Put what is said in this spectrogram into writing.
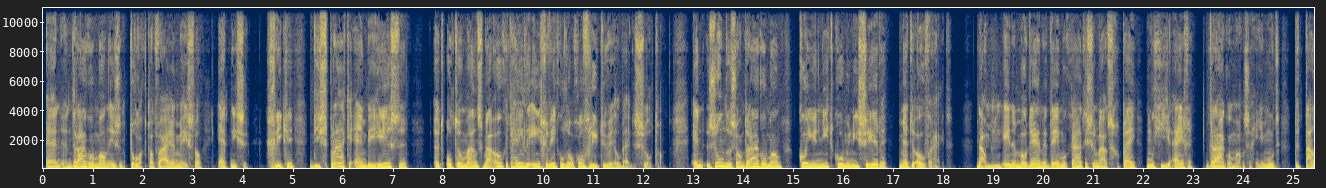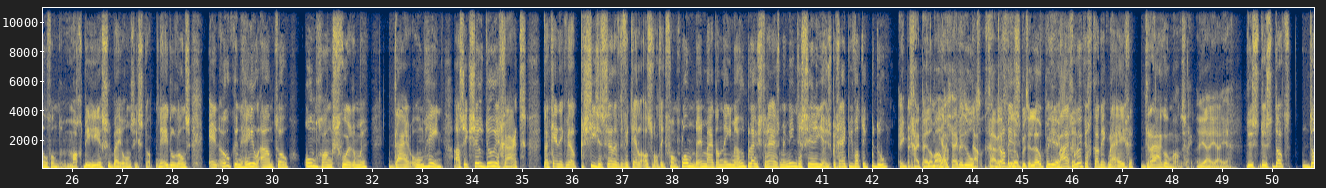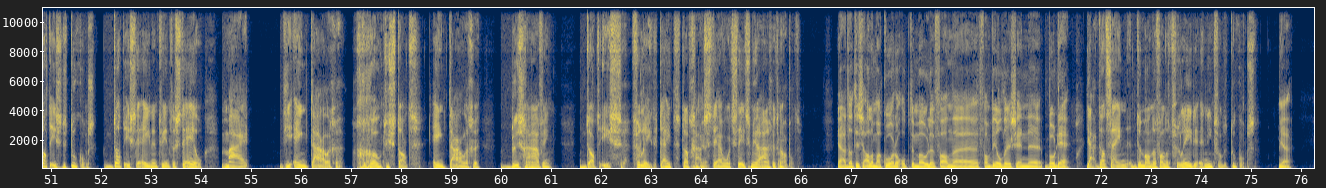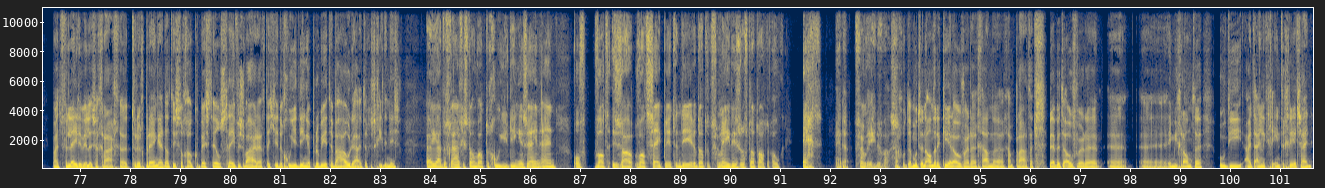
En een dragoman is een tolk. Dat waren meestal etnische Grieken die spraken en beheersten het Ottomaans, maar ook het hele ingewikkelde hofritueel bij de sultan. En zonder zo'n dragoman kon je niet communiceren met de overheid. Nou, in een moderne democratische maatschappij moet je je eigen dragoman zijn. Je moet de taal van de macht beheersen. Bij ons is dat Nederlands. En ook een heel aantal omgangsvormen daaromheen. Als ik zo doorgaat, dan kan ik wel precies hetzelfde vertellen als wat ik van plan ben, maar dan nemen hoop luisteraars me minder serieus. Begrijp je wat ik bedoel? Ik begrijp helemaal Ja. wat jij bedoelt. Nou, Gaan we even is- lopen te lopen hier. Maar gelukkig kan ik mijn eigen dragoman zijn. Ja, ja, ja. Dus, dus dat, dat is de toekomst. Dat is de 21ste eeuw. Maar die eentalige grote stad, eentalige beschaving, dat is verleden tijd. Dat gaat, ster wordt steeds meer aangeknabbeld. Ja, dat is allemaal koren op de molen van, eh, van Wilders en eh, Baudet. Ja, dat zijn de mannen van het verleden en niet van de toekomst. Ja. Maar het verleden willen ze graag eh, terugbrengen. Dat is toch ook best heel strevenswaardig. Dat je de goede dingen probeert te behouden uit de geschiedenis. Ja, de vraag is dan wat de goede dingen zijn en of wat, zou, wat zij pretenderen dat het verleden is, of dat dat ook echt het Ja. verleden was. Maar goed, daar moeten we een andere keer over eh, gaan, eh, gaan praten. We hebben het over eh, immigranten, hoe die uiteindelijk geïntegreerd zijn.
